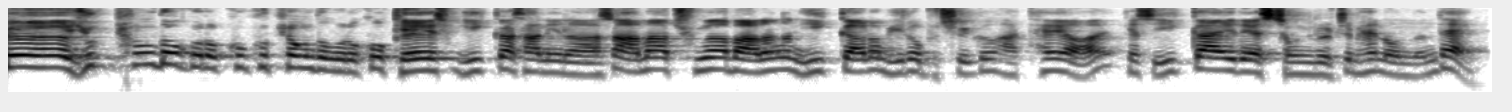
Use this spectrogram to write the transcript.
그 6평도 그렇고 9평도 그렇고 계속 이가산이 나와서 아마 중화 반응은 이가로 밀어붙일 것 같아요. 그래서 이가에 대해서 정리를 좀 해놓는데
